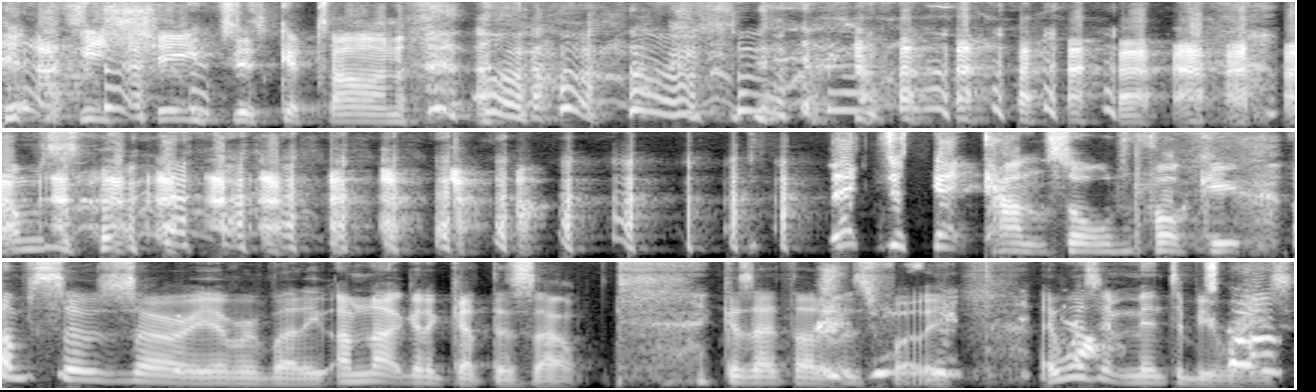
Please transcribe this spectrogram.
As he sheaves his katana. I'm sorry. Let's just get cancelled. Fuck it. I'm so sorry, everybody. I'm not gonna cut this out because I thought it was funny. It wasn't meant to be racist.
